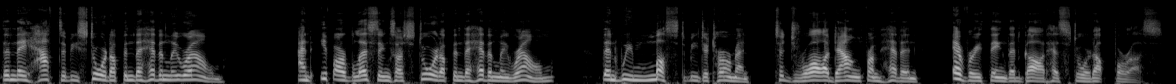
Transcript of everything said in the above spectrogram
then they have to be stored up in the heavenly realm. And if our blessings are stored up in the heavenly realm, then we must be determined to draw down from heaven everything that God has stored up for us.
